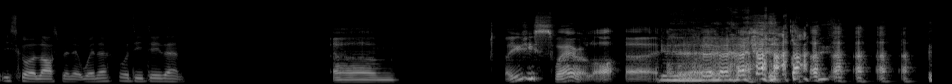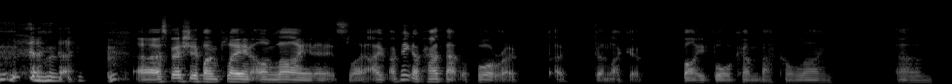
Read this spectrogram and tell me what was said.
You score a last minute winner. What do you do then? Um, I usually swear a lot, uh, uh, especially if I'm playing online, and it's like I, I think I've had that before. Where I've I've done like a five four comeback online, um,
